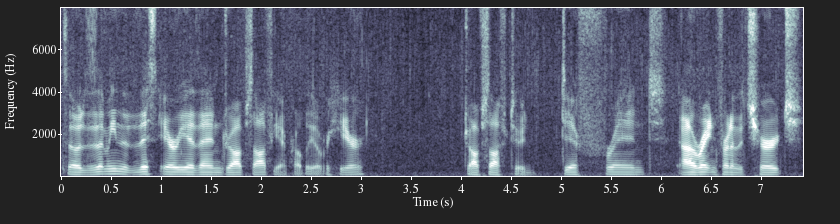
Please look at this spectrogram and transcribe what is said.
so does that mean that this area then drops off? Yeah, probably over here. Drops off to a different, uh, right in front of the church.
